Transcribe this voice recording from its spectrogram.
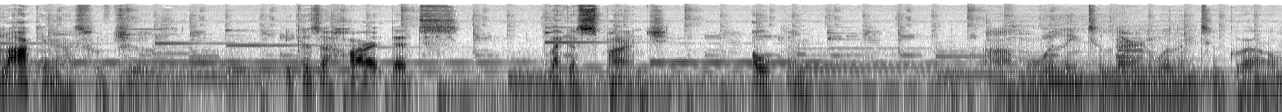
blocking us from truth because a heart that's like a sponge, open, um, willing to learn, willing to grow,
